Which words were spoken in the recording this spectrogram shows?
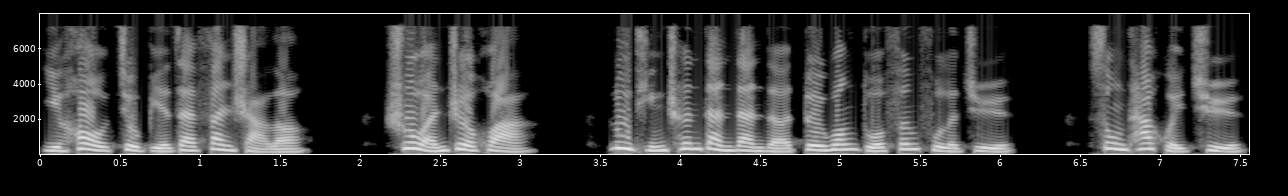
以后就别再犯傻了。说完这话，陆廷琛淡淡的对汪铎吩咐了句：“送他回去。”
